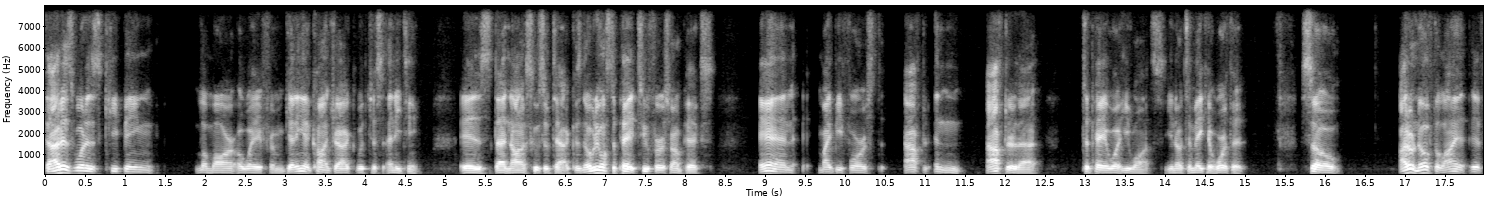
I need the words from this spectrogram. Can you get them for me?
that is what is keeping Lamar away from getting a contract with just any team. Is that non-exclusive tag because nobody wants to pay two first-round picks, and might be forced after and after that to pay what he wants, you know, to make it worth it. So I don't know if the lion if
